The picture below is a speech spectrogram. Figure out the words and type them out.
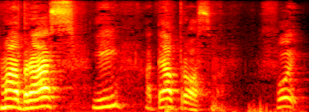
Um abraço e até a próxima. Foi.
